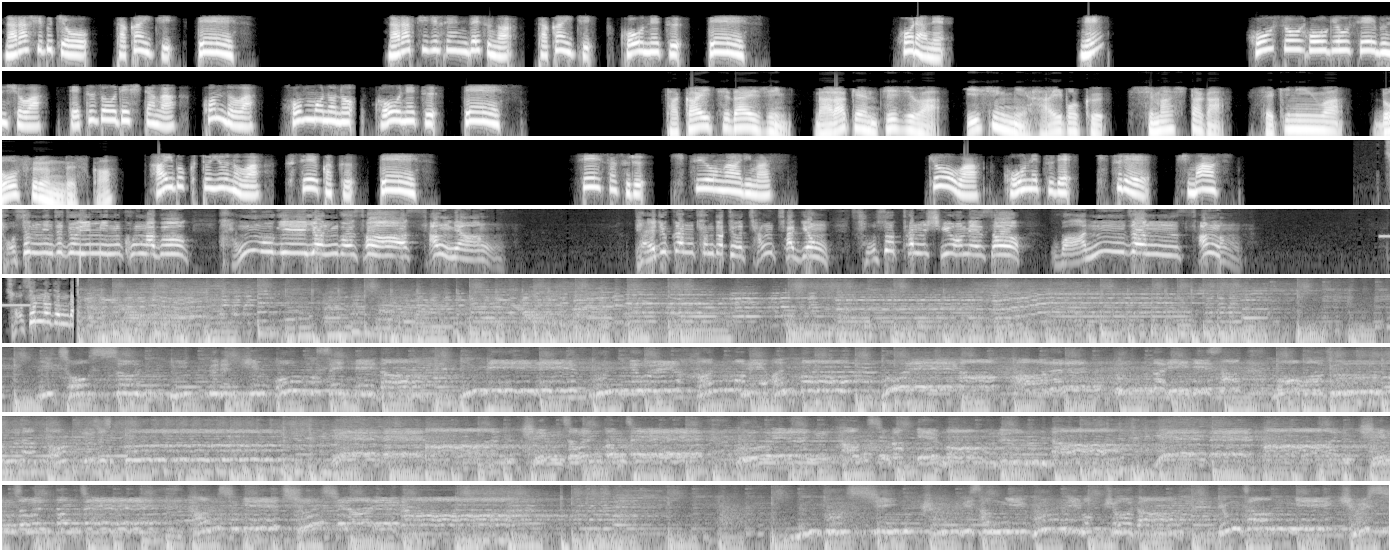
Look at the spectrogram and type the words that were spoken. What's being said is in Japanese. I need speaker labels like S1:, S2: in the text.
S1: 奈良支部長、高市です。奈良知事選ですが、高市、高熱です。ほらね。ね放送法行政文書は鉄道でしたが、今度は本物の高熱です。
S2: 高市大臣、奈良県知事は維新に敗北しましたが、責任はどうするんですか？
S1: 敗北というのは不正確です。精査する必要があります。今日は高熱で失礼します。
S3: 조선민주주의인민공화국 핵무기연구소 상명 대륙간 탄도트 장착용 수소탄 시험에서 완전 상 조선노동당
S4: 조선 이끄는 힘 5세대다. 인민의 분명을 한 몸에 안고 우리가 바라는 분갈이 이상 모두 다 벗겨줄 뿐 위대한 김정은 동지 우리는 당신밖에 모른다. 위대한 김정은 동지 충실하리라 눈부신 그 위성이 우리 목표다. 용정이 결심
